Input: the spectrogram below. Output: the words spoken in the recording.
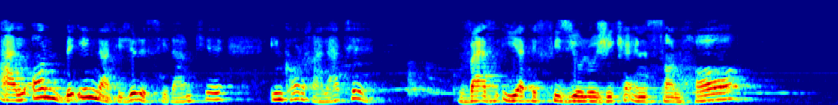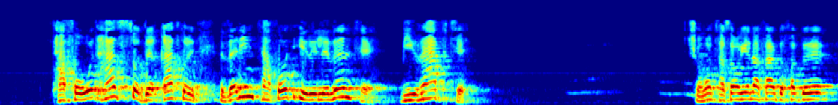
الان به این نتیجه رسیدن که این کار غلطه. وضعیت فیزیولوژیک انسان ها تفاوت هست و دقت کنید. ولی این تفاوت ایرلیونته بی ربطه. شما تصور یه نفر بخواد بره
